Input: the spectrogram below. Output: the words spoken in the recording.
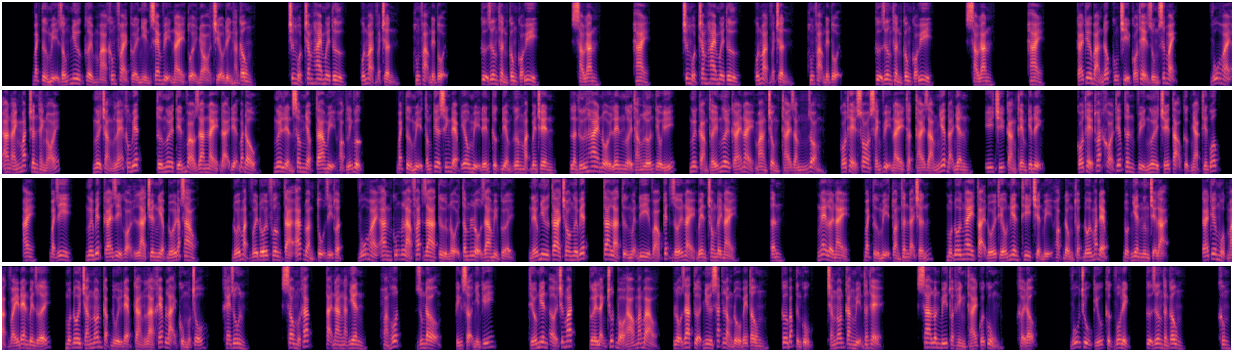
Bạch tử mị giống như cười mà không phải cười nhìn xem vị này tuổi nhỏ triều đình hàng công. Chương một trăm hai mươi bốn cuốn mặt vạch trần, hung phạm đền tội. Cự dương thần công có uy xào lăn hai. Chương một trăm hai mươi bốn, cuốn mặt vật trần, hung phạm đền tội. Cự dương thần công có uy. Xào lăn hai. Cái kêu bản đốc cũng chỉ có thể dùng sức mạnh. Vũ hoài an ánh mắt chân thành nói, ngươi chẳng lẽ không biết, từ ngươi tiến vào gian này đại điện bắt đầu, ngươi liền xâm nhập ta mị hoặc lĩnh vực. Bạch tử mị tấm kia xinh đẹp yêu mị đến cực điểm gương mặt bên trên, lần thứ hai nổi lên người thắng lớn tiêu ý, ngươi cảm thấy ngươi cái này mang chồng thái giám dỏm, có thể so sánh vị này thật thái giám nhất đại nhân, ý chí càng thêm kiên định, có thể thoát khỏi tiếp thân vì ngươi chế tạo cực nhạc thiên quốc. Ai, bạch di ngươi biết cái gì gọi là chuyên nghiệp đối đáp sao? Đối mặt với đối phương tà ác đoàn tụ dị thuật, vũ hoài an cũng là phát ra từ nội tâm lộ ra mỉm cười, nếu như ta cho ngươi biết, ta là tự nguyện đi vào kết giới này bên trong đây này. Ân. Nghe lời này, bạch tử mị toàn thân đại trấn một đôi ngay tại đối thiếu niên thi triển mị hoặc đồng thuận đôi mắt đẹp, đột nhiên ngưng trệ lại. Cái kia một mạc váy đen bên dưới, một đôi trắng non cặp đùi đẹp càng là khép lại cùng một chỗ khe run. Sau một khắc, tại nàng ngạc nhiên, hoảng hốt, rung động, kính sợ nhìn kỹ. Thiếu niên ở trước mắt, cười lạnh chút bỏ áo mang bảo, lộ ra tựa như sắt lỏng đổ bê tông cơ bắp từng cục, trắng non căng mịn thân thể. Xa luân bí thuật hình thái cuối cùng, khởi động. Vũ trụ cứu cực vô địch, cự dương thần công. Không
